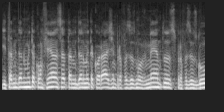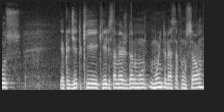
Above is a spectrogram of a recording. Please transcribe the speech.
e está me dando muita confiança, está me dando muita coragem para fazer os movimentos, para fazer os gols. E acredito que, que ele está me ajudando muito nessa função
